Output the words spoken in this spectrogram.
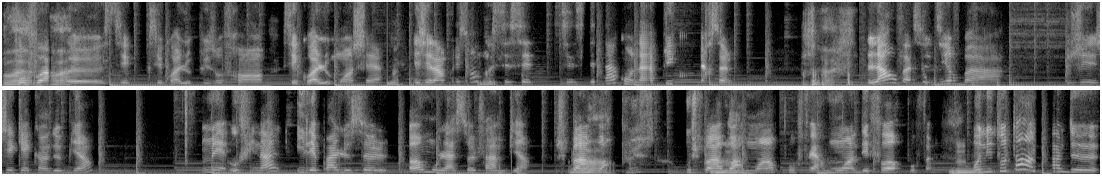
pour voir euh, c'est quoi le plus offrant, c'est quoi le moins cher. Et j'ai l'impression que c'est ça qu'on applique aux personnes. Là, on va se dire, bah, j'ai quelqu'un de bien, mais au final, il n'est pas le seul homme ou la seule femme bien. Je peux avoir plus ou je peux avoir mmh. moins pour faire moins d'efforts. Pour faire... Mmh. On est tout le temps en train de,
